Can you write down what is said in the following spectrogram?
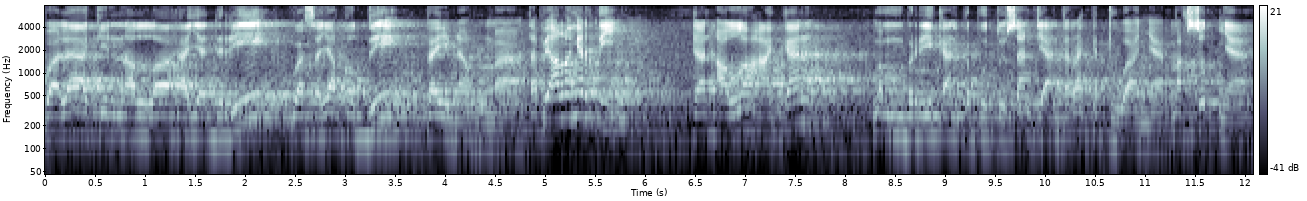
"Walakin Allah yadri wa sayaqdi bainahuma." Tapi Allah ngerti dan Allah akan memberikan keputusan di antara keduanya. Maksudnya,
